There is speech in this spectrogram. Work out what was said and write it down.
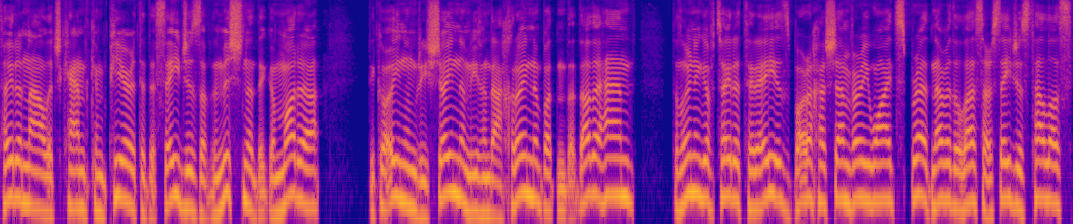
Torah knowledge can't compare to the sages of the Mishnah, the Gemara, the Koinim, Rishonim, even the Achroinim. But on the other hand, the learning of Torah today is Baruch Hashem very widespread. Nevertheless, our sages tell us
